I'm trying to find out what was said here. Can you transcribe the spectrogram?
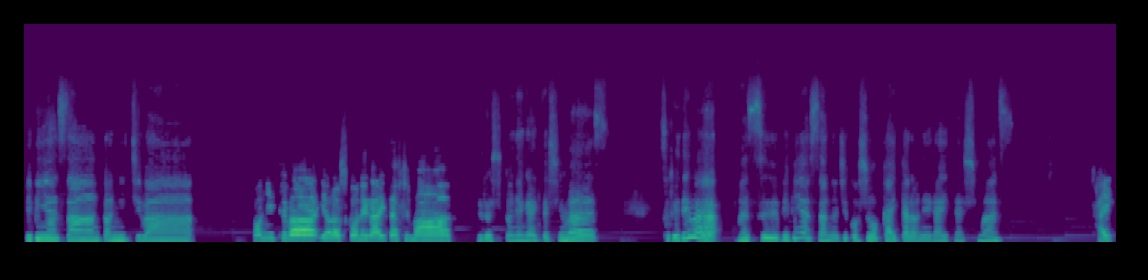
ビビアンさんこんにちはこんにちは。よろしくお願いいたします。よろしくお願いいたします。それでは、まず、ビビアンさんの自己紹介からお願いいたします。はい。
